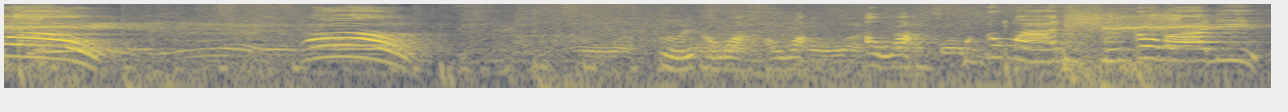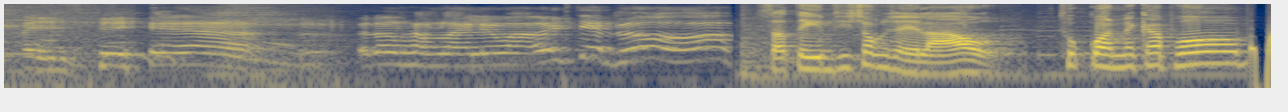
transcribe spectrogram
ว้าว ว้าว เอ้ย เอาวะเอาวะเอาวะมึงก็มาดิมึงก็มาดิ ไอ้เหี้ยไม่ต้องทำอะไรเลยว่ะเอ้ยเจ็บแล้วเหรอ สตรีมที่ช่องใจเรา ทุกวันนะครับผม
